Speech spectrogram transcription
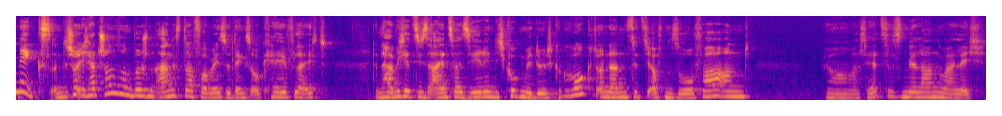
nix. Und ich hatte schon so ein bisschen Angst davor, wenn ich so denke, okay, vielleicht, dann habe ich jetzt diese ein, zwei Serien, die ich gucken will, durchgeguckt und dann sitze ich auf dem Sofa und ja, was jetzt ist mir langweilig.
